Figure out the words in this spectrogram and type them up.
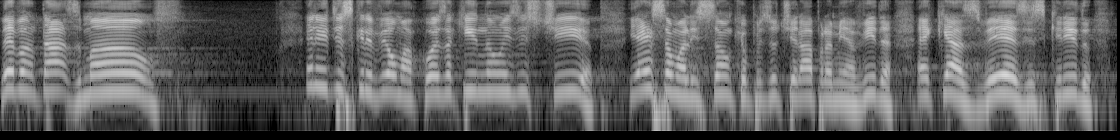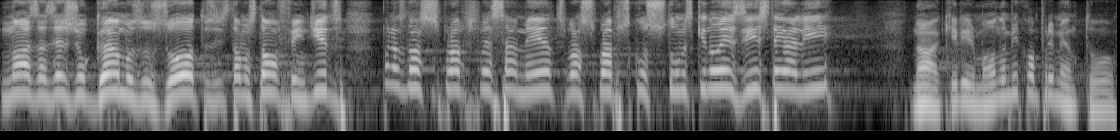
levantar as mãos. Ele descreveu uma coisa que não existia. E essa é uma lição que eu preciso tirar para a minha vida: é que às vezes, querido, nós às vezes julgamos os outros, estamos tão ofendidos pelos nossos próprios pensamentos, nossos próprios costumes que não existem ali. Não, aquele irmão não me cumprimentou.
